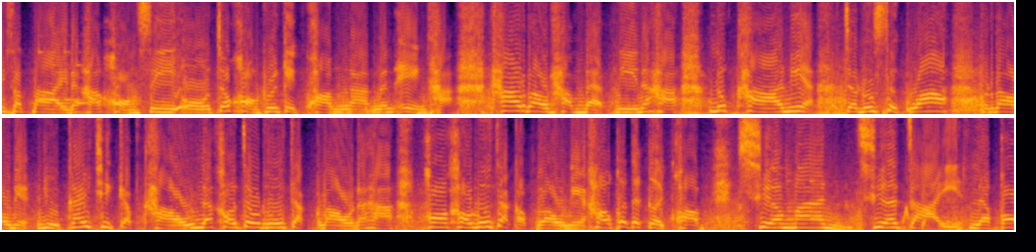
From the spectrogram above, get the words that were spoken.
ฟ์สไตล์นะคะของ CEO เจ้าของธุรกิจความงามนั่นเองค่ะ ถ้าเราทำแบบนี้นะคะ ลูกค้าเนี่ยจะรู้สึกว่าเราเนี่ยอยู่ใกล้ชิดกับเขา และเขาจะรู้จักเรานะคะ พอเขารู้จักกับเราเนี่ยเขาก็จะเกิดความเชื่อมั่น เชื่อใจแล้วก็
